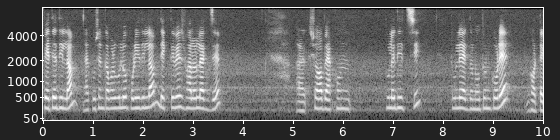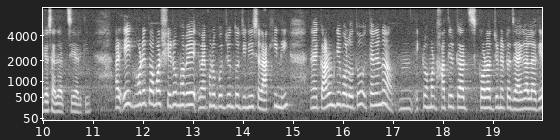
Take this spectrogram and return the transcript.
পেতে দিলাম আর কুশন কাভারগুলো পরিয়ে দিলাম। দেখতে বেশ ভালো লাগছে। আর সব এখন তুলে দিচ্ছি। তুলে একদম নতুন করে ঘরটাকে সাজাচ্ছি আর কি। আর এই ঘরে তো আমার সেরমভাবে এখনও পর্যন্ত জিনিস রাখিনি। কারণ কি বলো তো এখানে না একটু আমার হাতের কাজ করার জন্য একটা জায়গা লাগে।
